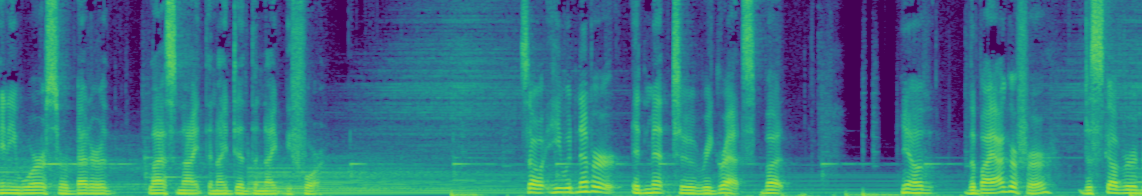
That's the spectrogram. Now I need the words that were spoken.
any worse or better last night than I did the night before. So he would never admit to regrets, but you know, the biographer discovered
